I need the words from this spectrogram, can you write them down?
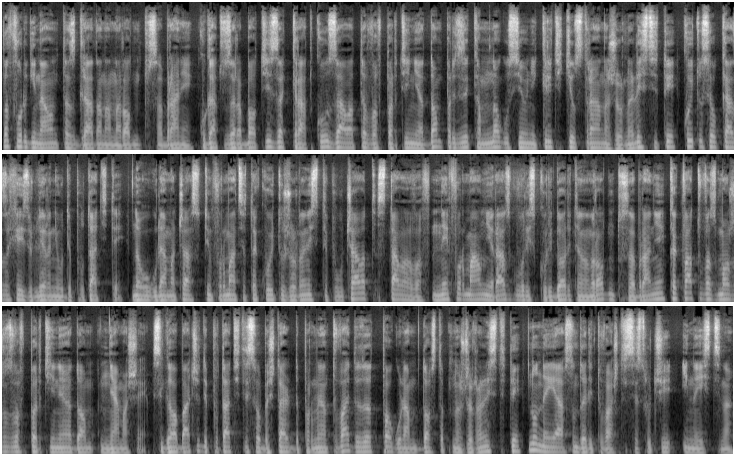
в оригиналната сграда на Народното събрание. Когато заработи за кратко, залата в партийния дом предизвика много силни критики от страна на журналистите, които се оказаха изолирани от депутатите. Много голяма част от информацията, които журналистите получават, става в неформални разговори с коридорите на Народното събрание, каквато възможност в партийния дом нямаше. Сега обаче депутатите са обещали да променят това и да дадат по-голям достъп на журналистите, но не е ясно дали това ще се случи и наистина.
